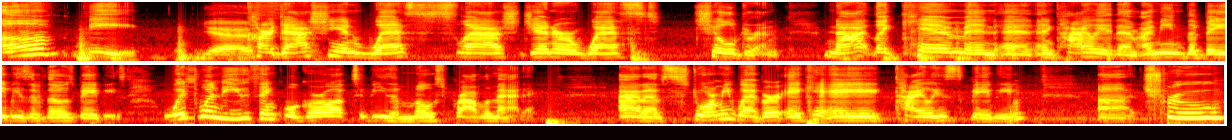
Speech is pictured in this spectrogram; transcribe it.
Of the Yes. Kardashian West slash Jenner West children, not like Kim and, and, and Kylie them, I mean the babies of those babies. Which one do you think will grow up to be the most problematic? Out of Stormi Weber, aka Kylie's baby, uh, True,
